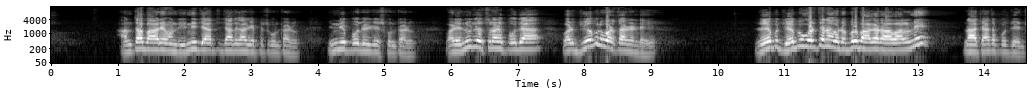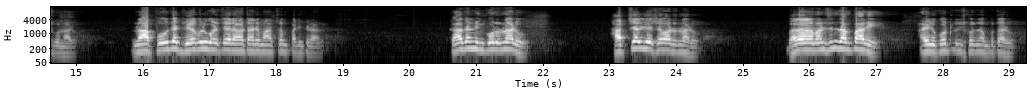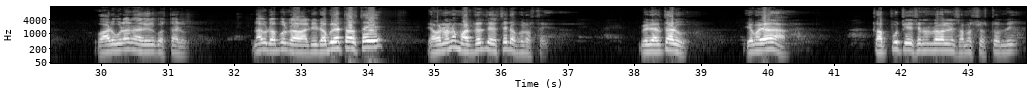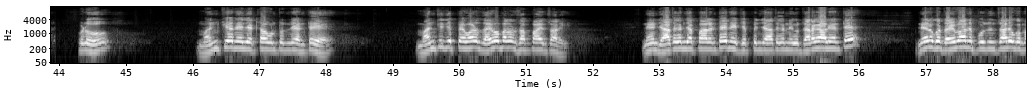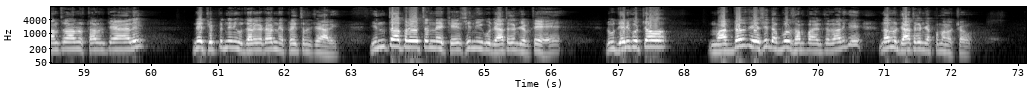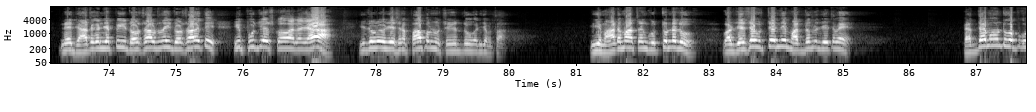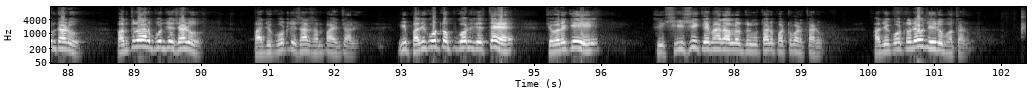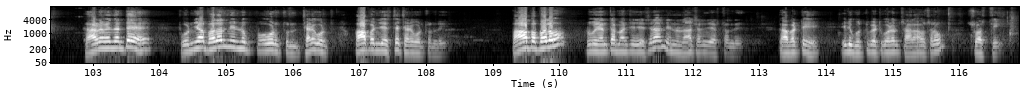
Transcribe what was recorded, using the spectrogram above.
అంతా బాగానే ఉంది. ఇన్ని జాత జాతకాలు చెప్పించుకుంటాడు ఇన్ని పూజలు చేసుకుంటాడు. వాడు ఎందుకు చేస్తున్నాడు పూజ? వాడు జేబులు కొడతాడండి. రేపు జేబు కొడితే నాకు డబ్బులు బాగా రావాలని నా చేత పూజ చేయించుకున్నాడు. నా పూజ జేబులు కొడితే రావటానికి మాత్రం పనికిరాదు. కాదండి ఇంకోడు ఉన్నాడు హత్యలు చేసేవాడు ఉన్నాడు బలానా మనిషిని చంపాలి. ఐదు కోట్లు తీసుకొని చంపుతాడు. వాడు కూడా నా దగ్గరికి వస్తాడు. నాకు డబ్బులు రావాలి. నీ డబ్బులు ఎట్లా వస్తాయి? ఎవరినైనా మద్దతు చేస్తే డబ్బులు వస్తాయి. వీడు వెళ్తాడు. ఏమయ్యా? తప్పు చేసినందువల్ల సమస్య వస్తుంది. ఇప్పుడు మంచి అనేది ఎట్లా ఉంటుంది అంటే మంచి చెప్పేవాడు దైవబలం సంపాదించాలి. నేను జాతకం చెప్పాలంటే నేను చెప్పిన జాతకం నీకు జరగాలి అంటే నేను ఒక దైవాన్ని పూజించాలి ఒక మంత్రానుష్ఠానం చేయాలి నేను చెప్పింది నీకు జరగడానికి నేను ప్రయత్నం చేయాలి. ఇంత ప్రయత్నం నేను చేసి నీకు జాతకం చెబితే నువ్వు దేనికి వచ్చావు? మద్దతు చేసి డబ్బులు సంపాదించడానికి నన్ను జాతకం చెప్పమని వచ్చావు. నేను జాతకం చెప్పి ఈ దోషాలు ఉన్నాయి ఈ దోషాలకి ఈ పూజ చేసుకోవాలయ్యా. ఇది చేసిన పాపం నువ్వు చేయొద్దు అని చెబుతా ఈ మాట మాత్రం గుర్తుండదు. వాడు చేసే వృత్తి మద్దతు జీతమే పెద్ద అమౌంట్ ఒప్పుకుంటాడు. పంతులు గారు పూజ చేశాడు. పది కోట్లు ఈసారి సంపాదించాలి. ఈ పది కోట్లు ఒప్పుకొని చేస్తే చివరికి ఈ సీసీ కెమెరాల్లో దొరుకుతాడు పట్టుబడతాడు. పది కోట్లు లేవు జైలు పోతాడు. కారణం ఏంటంటే పుణ్యఫలం నిన్ను పోగొడుతుంది చెడగొడుతుంది పాపం చేస్తే చెడగొడుతుంది. పాప ఫలం నువ్వు ఎంత మంచి చేసినా నిన్ను నాశనం చేస్తుంది. కాబట్టి ఇది గుర్తుపెట్టుకోవడం చాలా అవసరం. స్వస్తి.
